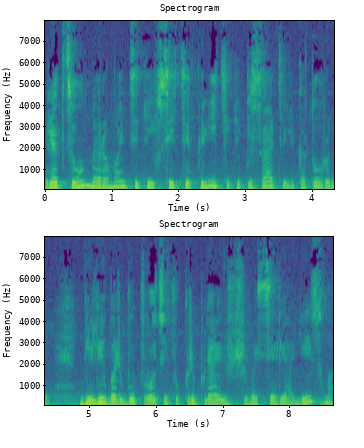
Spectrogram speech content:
Реакционные романтики и все те критики, писатели, которые вели борьбу против укрепляющегося реализма,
